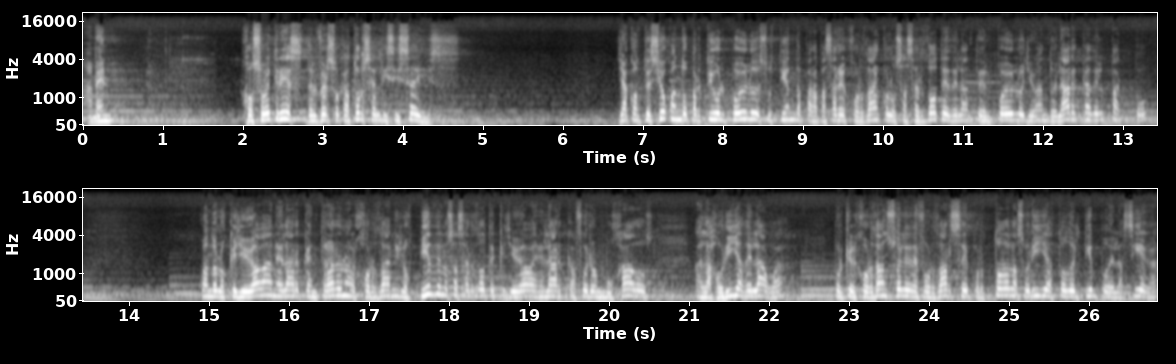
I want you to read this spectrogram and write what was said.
Amén. Josué 3 del verso 14 al 16. Y aconteció cuando partió el pueblo de sus tiendas para pasar el Jordán con los sacerdotes delante del pueblo llevando el arca del pacto. Cuando los que llevaban el arca entraron al Jordán y los pies de los sacerdotes que llevaban el arca fueron mojados a las orillas del agua, porque el Jordán suele desbordarse por todas las orillas todo el tiempo de la siega,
